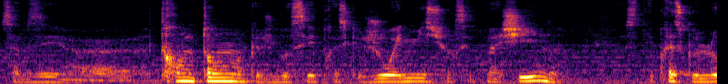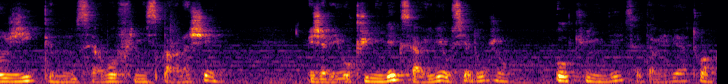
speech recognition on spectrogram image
Ça faisait euh, 30 ans que je bossais presque jour et nuit sur cette machine. C'était presque logique que mon cerveau finisse par lâcher. Mais j'avais aucune idée que ça arrivait aussi à d'autres gens. Aucune idée que ça t'arrivait à toi.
